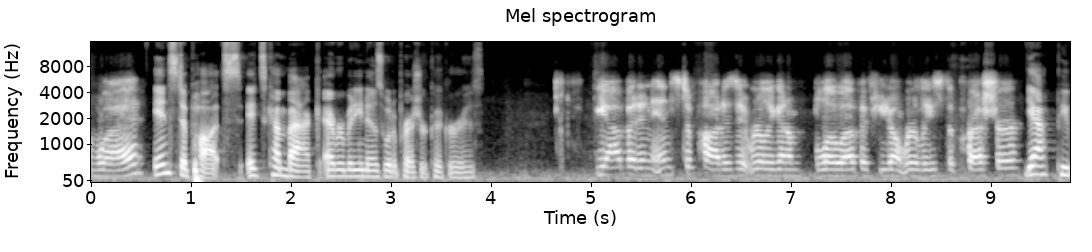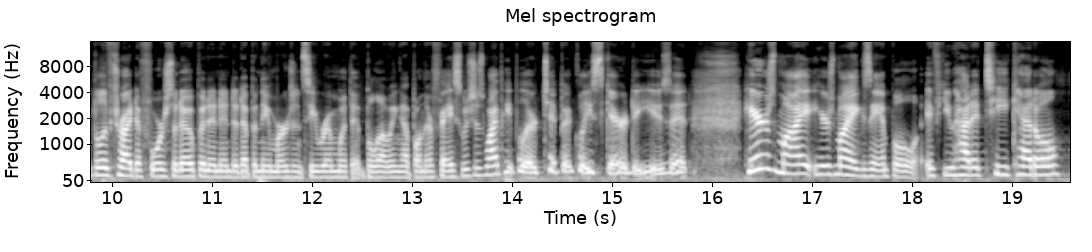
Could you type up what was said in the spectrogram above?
What? instapots. It's come back. Everybody knows what a pressure cooker is Yeah, but an Instapot, is it really going to blow up if you don't release the pressure? yeah people have tried to force it open and ended up in the emergency room with it blowing up on their face which is why people are typically scared to use it. Here's my here's my example. If you had a tea kettle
